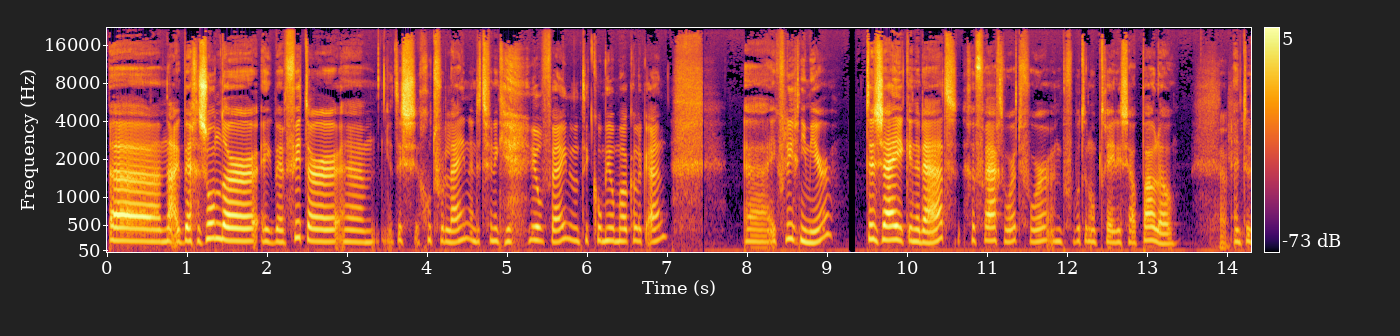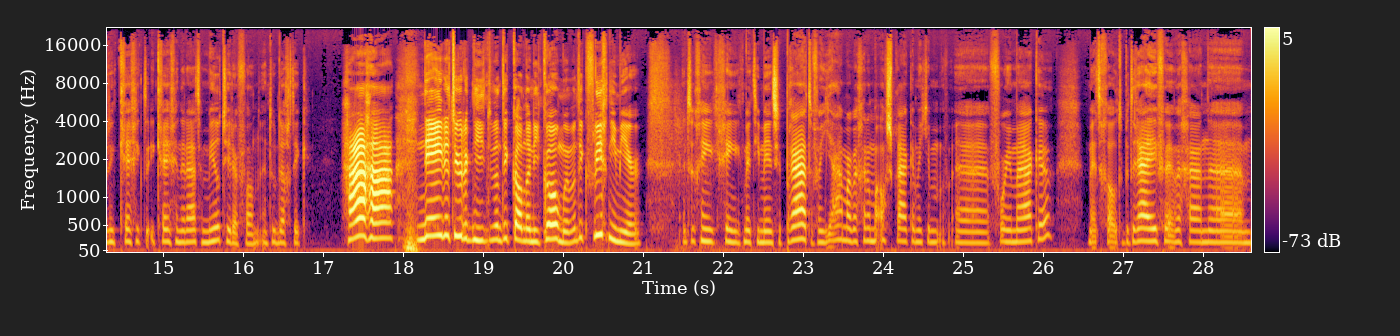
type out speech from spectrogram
Uh, nou, ik ben gezonder, ik ben fitter. Um, het is goed voor de lijn en dat vind ik heel fijn, want ik kom heel makkelijk aan. Uh, ik vlieg niet meer. Tenzij ik inderdaad gevraagd word voor een, bijvoorbeeld een optreden in Sao Paulo. Ja. En toen kreeg ik, ik kreeg inderdaad een mailtje daarvan. En toen dacht ik, haha, nee natuurlijk niet, want ik kan er niet komen, want ik vlieg niet meer. En toen ging ik, ging ik met die mensen praten van ja, maar we gaan allemaal afspraken met je, uh, voor je maken. Met grote bedrijven. En we gaan, uh,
